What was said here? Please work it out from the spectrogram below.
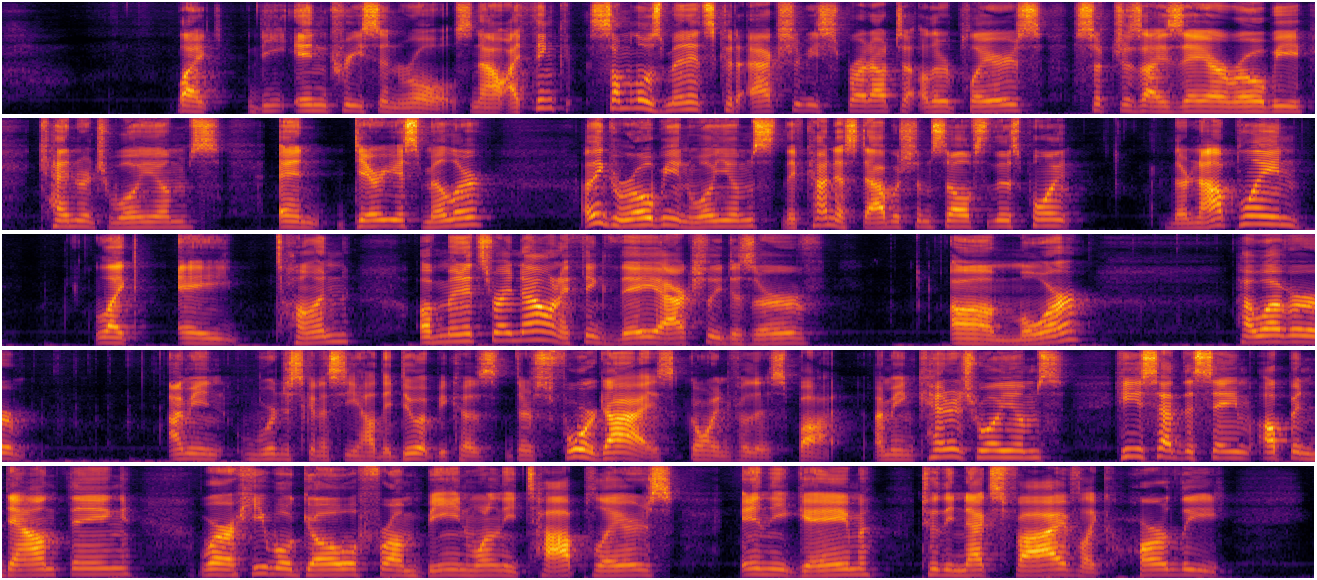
like the increase in roles. Now, I think some of those minutes could actually be spread out to other players, such as Isaiah Roby, Kenrich Williams, and Darius Miller. I think Roby and Williams, they've kind of established themselves to this point. They're not playing like a ton of minutes right now, and I think they actually deserve um, more. However, I mean, we're just gonna see how they do it because there's four guys going for this spot. I mean, Kenrich Williams, he's had the same up and down thing where he will go from being one of the top players in the game to the next five, like hardly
